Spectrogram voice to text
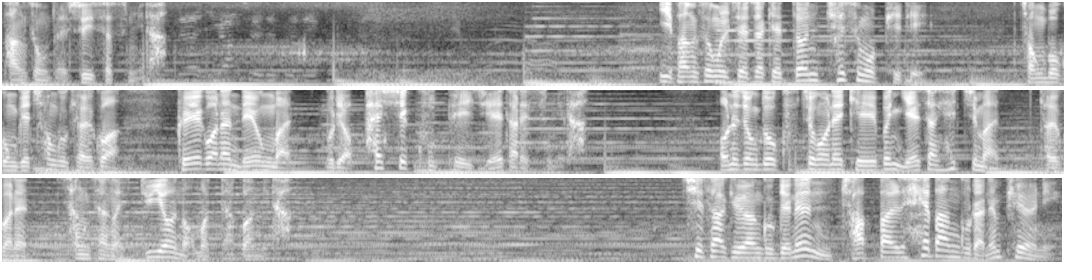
방송될 수 있었습니다. 이 방송을 제작했던 최승호 PD. 정보 공개 청구 결과 그에 관한 내용만 무려 89페이지에 달했습니다. 어느 정도 국정원의 개입은 예상했지만 결과는 상상을 뛰어넘었다고 합니다. 시사교양국에는 좌빨 해방구라는 표현이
